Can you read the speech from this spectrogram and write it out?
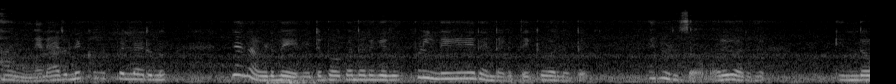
അങ്ങനെ ആയിരുന്നേ കുഴപ്പമില്ലായിരുന്നു. ഞാൻ അവിടുന്ന് എഴുന്നേറ്റ് പോകാൻ തുടങ്ങിയത്. പുള്ളി നേരെ എന്റെ അടുത്തേക്ക് വന്നിട്ട് എന്നോട് സോറി പറഞ്ഞു. എന്തോ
